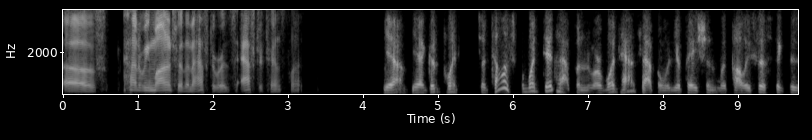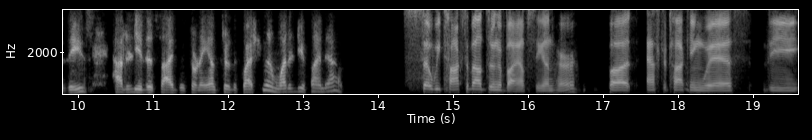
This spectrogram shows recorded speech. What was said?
of how do we monitor them afterwards after transplant. Yeah, yeah, good point. So tell us what did happen or what has happened with your patient with polycystic disease. How did you decide to sort of answer the question and what did you find out? So we talked about doing a biopsy on her, but after talking with the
